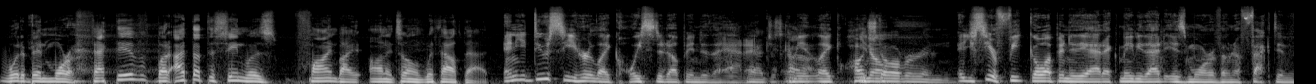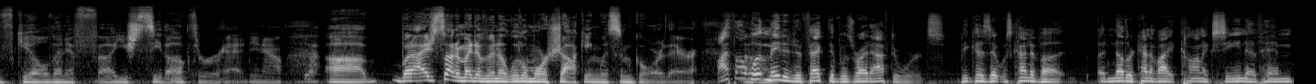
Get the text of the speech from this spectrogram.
would have been more effective, but I thought the scene was fine by on its own without that. And you do see her like hoisted up into the attic. Yeah, just I kind mean, like hunched you know, over and and you see her feet go up into the attic. Maybe that is more of an effective kill than if uh, you see the hook through her head, you know. Uh, but I just thought it might have been a little more shocking with some gore there. I thought what made it effective was right afterwards because it was kind of a another kind of iconic scene of him,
